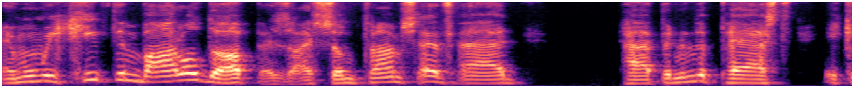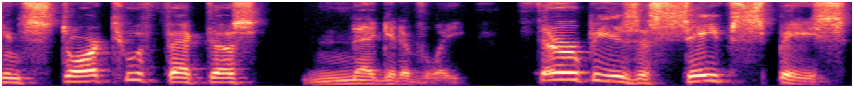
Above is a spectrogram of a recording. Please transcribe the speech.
And when we keep them bottled up, as I sometimes have had happen in the past, it can start to affect us negatively. Therapy is a safe space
